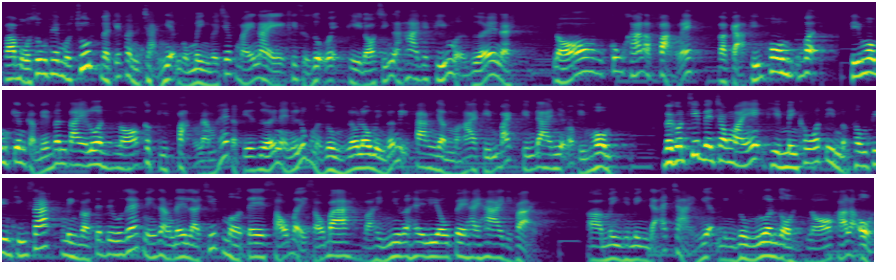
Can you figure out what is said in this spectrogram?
Và bổ sung thêm một chút về cái phần trải nghiệm của mình với chiếc máy này khi sử dụng ấy thì đó chính là hai cái phím ở dưới này, này. Nó cũng khá là phẳng đấy và cả phím home cũng vậy. Phím home kiêm cảm biến vân tay luôn nó cực kỳ phẳng nằm hết ở phía dưới này nên lúc mà dùng lâu lâu mình vẫn bị phang nhầm vào hai phím bách phím đa nhiệm và phím home về con chip bên trong máy ấy, thì mình không có tìm được thông tin chính xác. Mình vào CPU Z mình rằng đây là chip MT6763 và hình như là Helio P22 thì phải. À, mình thì mình đã trải nghiệm mình dùng luôn rồi. Nó khá là ổn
